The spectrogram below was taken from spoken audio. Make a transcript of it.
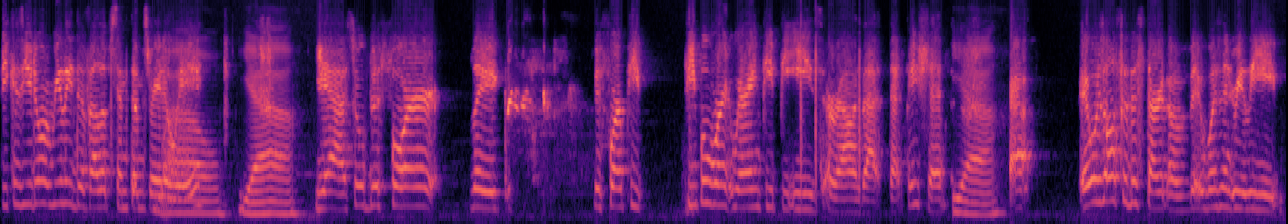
because you don't really develop symptoms right away. wow. Yeah. Yeah, so before like before pe- people weren't wearing PPEs around that that patient. Yeah. Uh, it was also the start of it wasn't really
